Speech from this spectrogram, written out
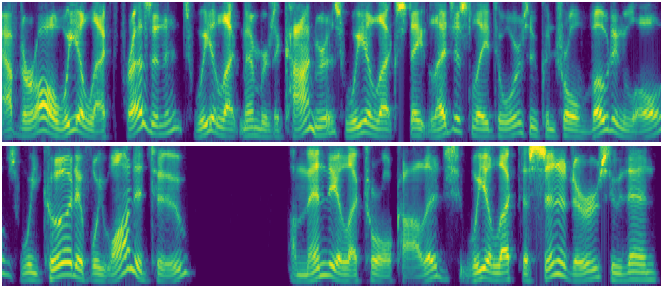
after all, we elect presidents, we elect members of Congress, we elect state legislators who control voting laws. We could, if we wanted to, amend the Electoral College. We elect the senators who then,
